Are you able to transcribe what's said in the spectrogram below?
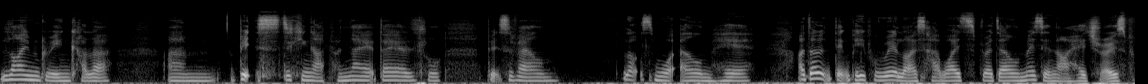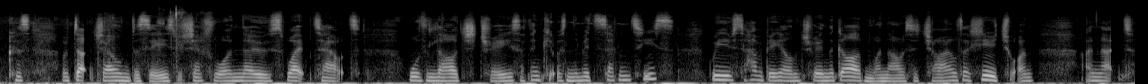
lime green colour um, bits sticking up, and they, they are little bits of elm. Lots more elm here. I don't think people realise how widespread elm is in our hedgerows because of Dutch elm disease, which everyone knows wiped out all the large trees. I think it was in the mid 70s. We used to have a big elm tree in the garden when I was a child, a huge one, and that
